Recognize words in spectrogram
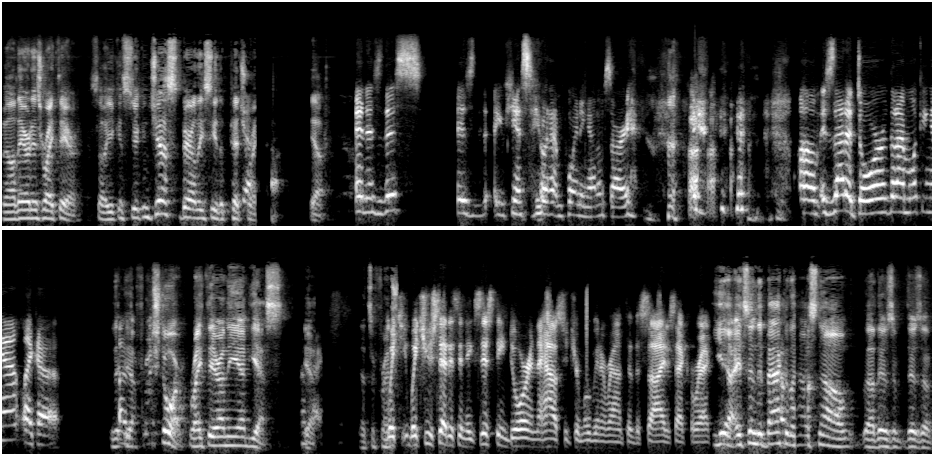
Well, there it is right there. So you can, you can just barely see the pitch Yeah. right now. Yeah. And is this, is, th- you can't see what I'm pointing at, I'm sorry. um, is that a door that I'm looking at? Like a, The yeah, French door, right there on the end, yes. Yeah, that's a French. which, which you said is an existing door in the house that you're moving around to the side, is that correct? Yeah, it's in the back of the house now. Uh, There's a, there's a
